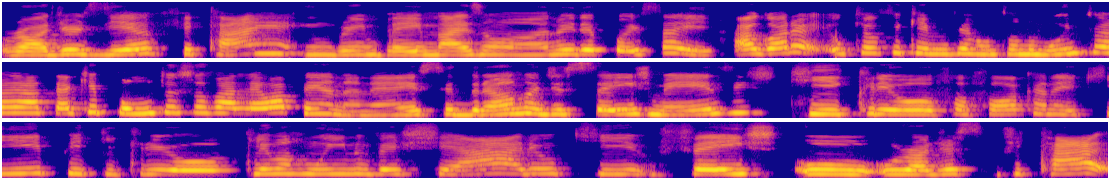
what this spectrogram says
Rodgers ia ficar em Green Bay mais um ano e depois sair. Agora, o que eu fiquei me perguntando muito é até que ponto isso valeu a pena, né? Esse drama de seis meses que criou fofoca na equipe, que criou clima ruim no vestiário, que fez o, o Rodgers ficar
